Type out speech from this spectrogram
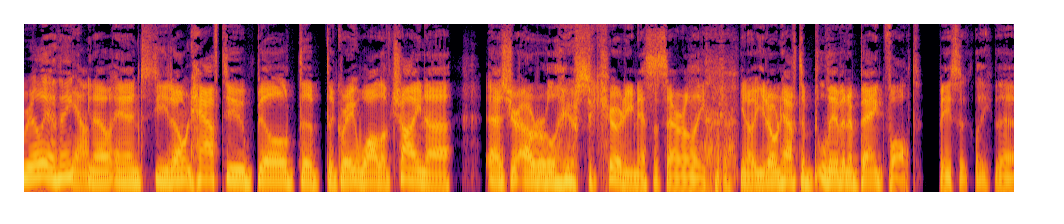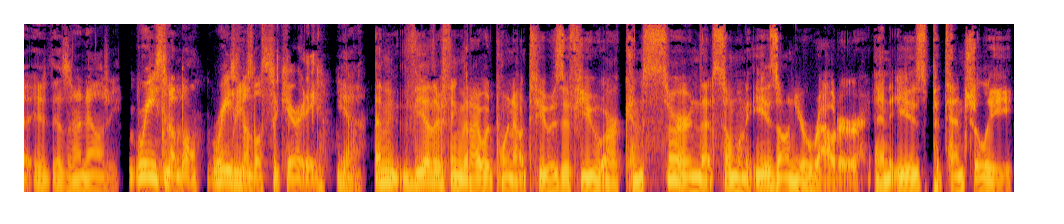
really i think yeah. you know and you don't have to build the the great wall of china as your outer layer of security necessarily. You know you don't have to live in a bank vault basically uh, as an analogy. Reasonable reasonable security yeah. And the other thing that i would point out too is if you are concerned that someone is on your router and is potentially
